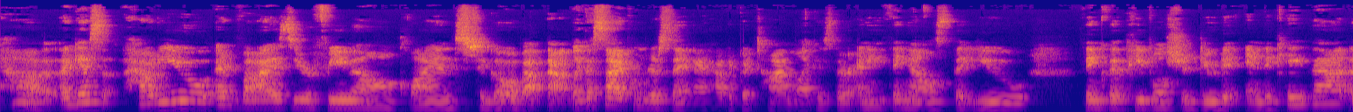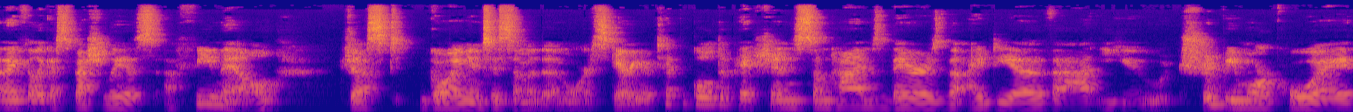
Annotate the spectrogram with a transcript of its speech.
Yeah i guess how do you advise your female clients to go about that? Like aside from just saying i had a good time like is there anything else that you think that people should do to indicate that? And i feel like especially as a female just going into some of the more stereotypical depictions, sometimes there's the idea that you should be more coy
